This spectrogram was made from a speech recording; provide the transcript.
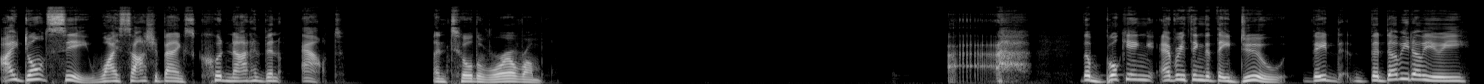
I don't see why Sasha Banks could not have been out until the Royal Rumble. Uh, the booking, everything that they do, they the WWE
